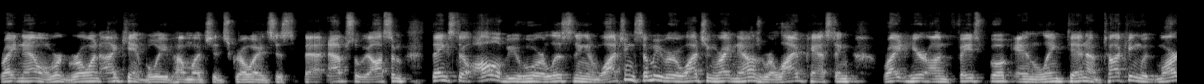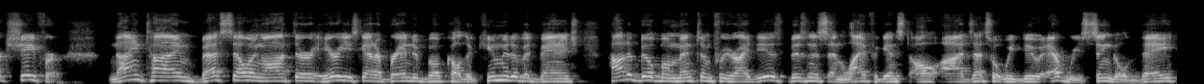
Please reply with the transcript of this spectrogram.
right now and we're growing? I can't believe how much it's growing. It's just absolutely awesome. Thanks to all of you who are listening and watching. Some of you are watching right now as we're live casting right here on Facebook and LinkedIn. I'm talking with Mark Schaefer nine time best selling author. Here he's got a brand new book called The Cumulative Advantage How to Build Momentum for Your Ideas, Business, and Life Against All Odds. That's what we do every single day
